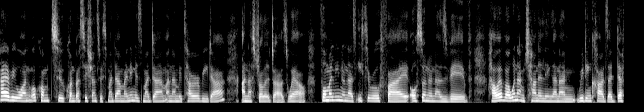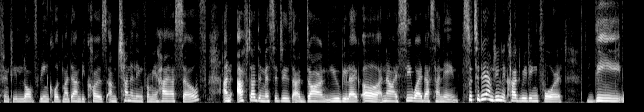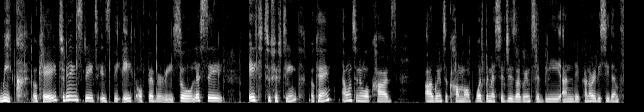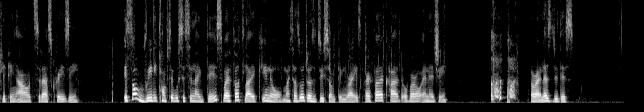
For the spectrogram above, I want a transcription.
Hi everyone, welcome to Conversations with Madame. My name is Madame and I'm a tarot reader and astrologer as well, formerly known as Etherophi, also known as Viv. However, when I'm channeling and I'm reading cards, I definitely love being called Madame because I'm channeling from a higher self. And after the messages are done, you'll be like, oh, now I see why that's her name. So today I'm doing a card reading for the week okay today's date is the 8th of february so let's say 8th to 15th. Okay. I want to know what cards are going to come up, what the messages are going to be, and they can already see them flipping out. So that's crazy. It's not really comfortable sitting like this, but I felt like, you know, might as well just do something, right? Clarify card, overall energy. All right, let's do this.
